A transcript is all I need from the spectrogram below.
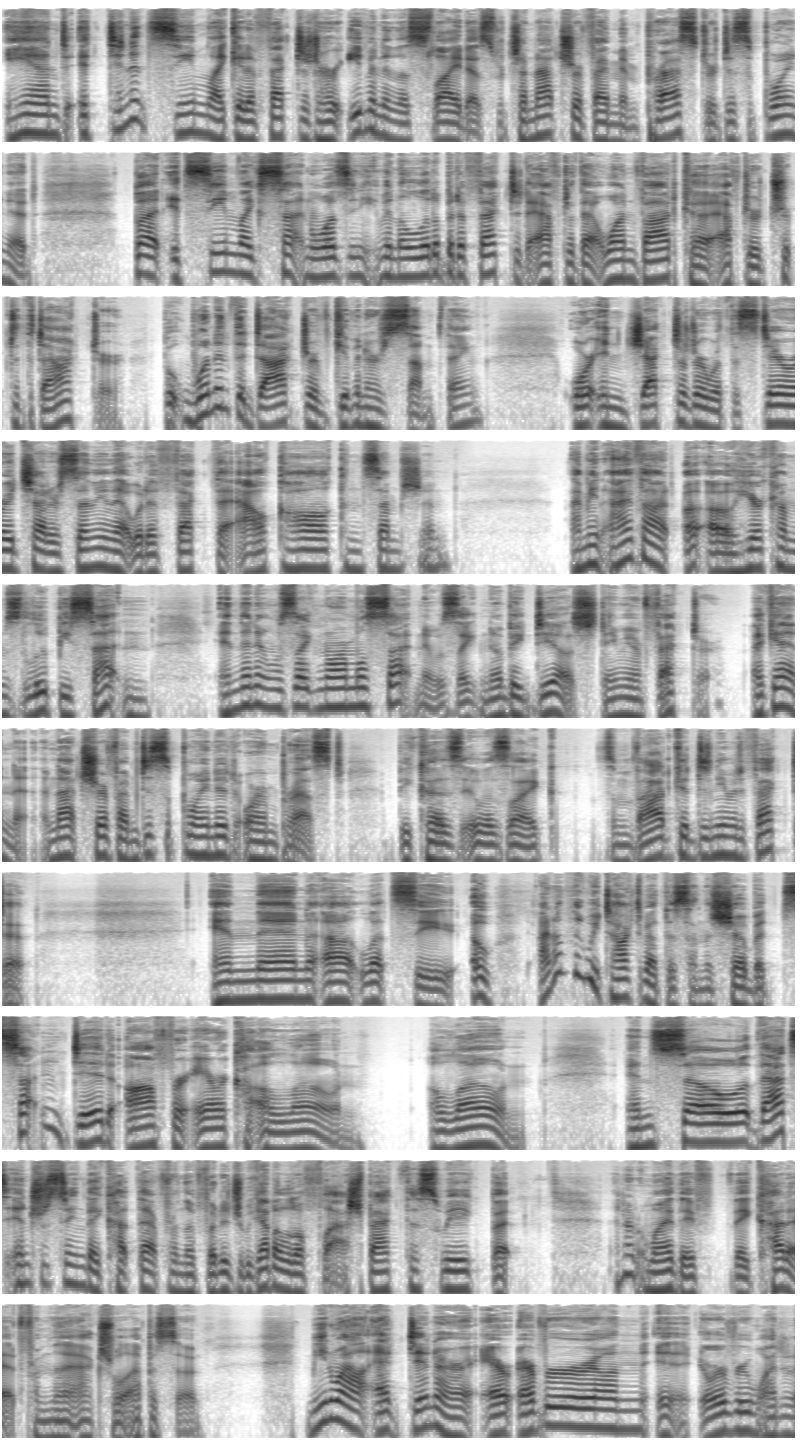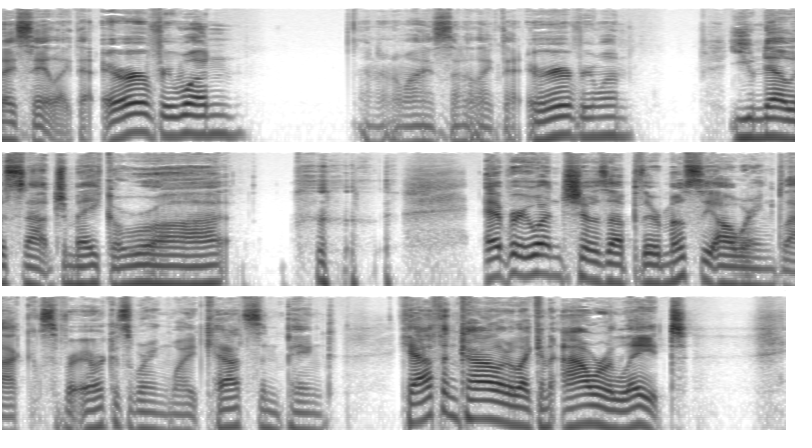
And it didn't seem like it affected her even in the slightest, which I'm not sure if I'm impressed or disappointed. But it seemed like Sutton wasn't even a little bit affected after that one vodka after a trip to the doctor. But wouldn't the doctor have given her something or injected her with a steroid shot or something that would affect the alcohol consumption? I mean, I thought, uh oh, here comes Loopy Sutton. And then it was like normal Sutton. It was like no big deal. She didn't even affect her. Again, I'm not sure if I'm disappointed or impressed because it was like some vodka didn't even affect it. And then uh, let's see. Oh, I don't think we talked about this on the show, but Sutton did offer Erika a loan. A loan. And so that's interesting. They cut that from the footage. We got a little flashback this week, but I don't know why they they cut it from the actual episode. Meanwhile, at dinner, everyone, everyone, why did I say it like that? Everyone, I don't know why I said it like that. Everyone, you know it's not Jamaica raw. Everyone shows up. They're mostly all wearing black, except for Erika's wearing white. Kat's in pink. Kath and Kyle are like an hour late.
